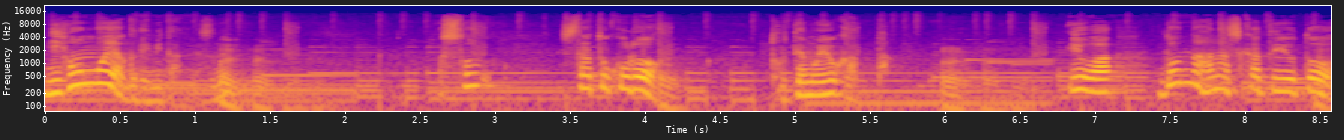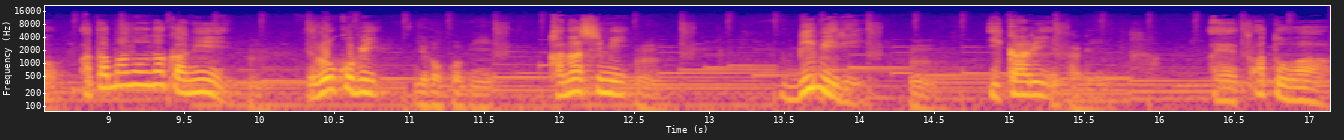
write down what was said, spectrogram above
日本語訳で見たんですね。うん。うん。そうしたところうん。とても良かった。うんうん。要はどんな話かというと頭の中に喜び喜び。悲しみうん。ビビり、怒りえー、とあとは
